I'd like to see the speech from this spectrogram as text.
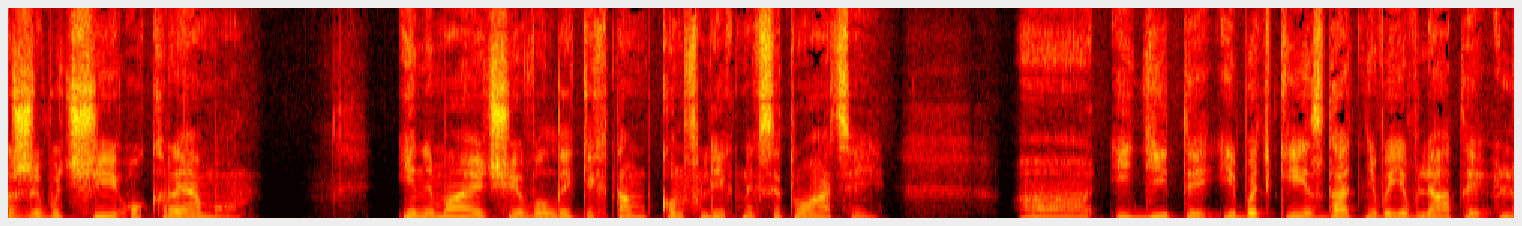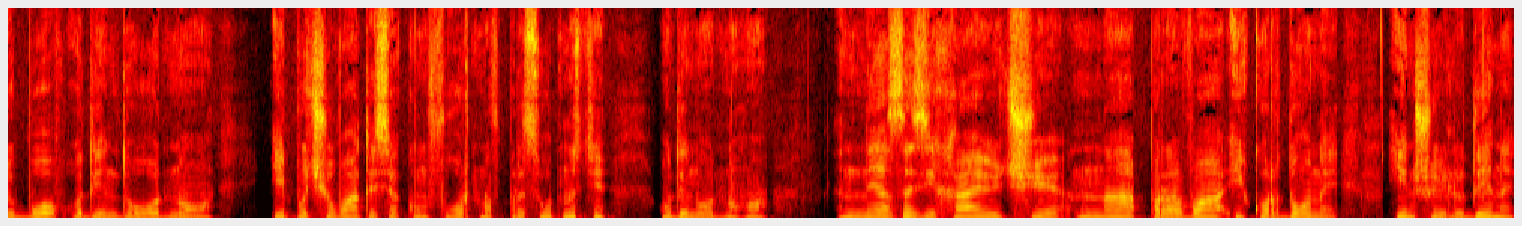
живучи окремо і не маючи великих там конфліктних ситуацій, е, і діти, і батьки здатні виявляти любов один до одного і почуватися комфортно в присутності один одного, не зазіхаючи на права і кордони іншої людини,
